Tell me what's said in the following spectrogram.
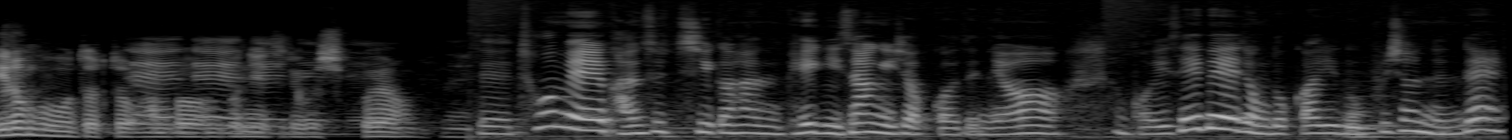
이런 부분도 좀 네, 한번 네, 문의드리고 네, 싶고요. 네. 네, 처음에 간 수치가 한 100 이상이셨거든요. 거의 3배 정도까지 높으셨는데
